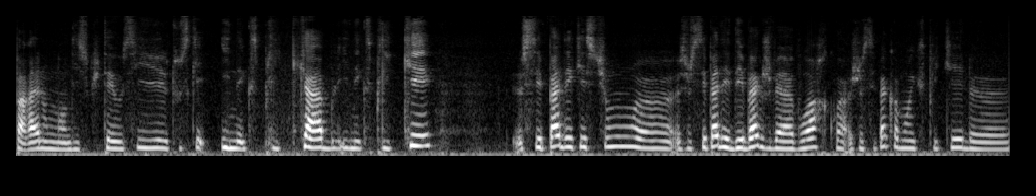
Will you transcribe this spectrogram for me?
pareil, on en discutait aussi, tout ce qui est inexplicable, inexpliqué. C'est pas des questions, euh, je sais pas des débats que je vais avoir, quoi. Je sais pas comment expliquer le.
